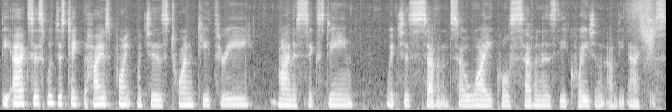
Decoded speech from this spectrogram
the axis, we'll just take the highest point, which is 23 minus 16, which is 7. So y equals 7 is the equation of the axis.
